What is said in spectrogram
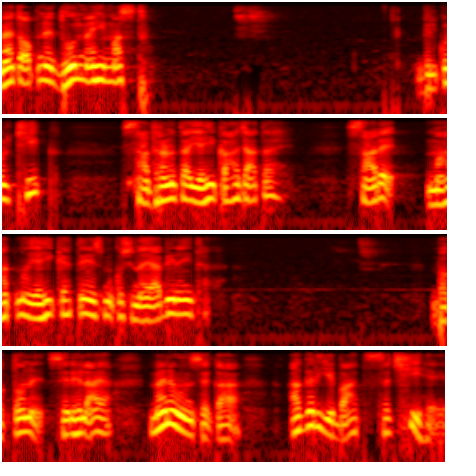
मैं तो अपने धूल में ही मस्त हूँ। बिल्कुल ठीक, साधारणता यही कहा जाता है। सारे महात्मा यही कहते हैं, इसमें कुछ नया भी नहीं था। भक्तों ने सिर हिलाया। मैंने उनसे कहा, अगर यह बात सच ही है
